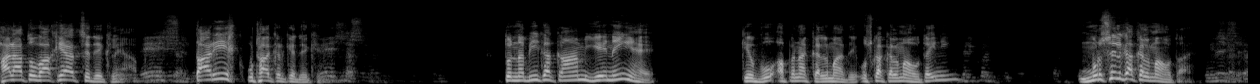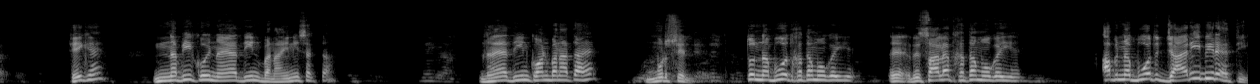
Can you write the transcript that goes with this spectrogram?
حالات و واقعات سے دیکھ لیں آپ۔ تاریخ اٹھا کر کے دیکھیں۔ تو نبی کا کام یہ نہیں ہے کہ وہ اپنا کلمہ دے۔ اس کا کلمہ ہوتا ہی نہیں۔ مرسل کا کلمہ ہوتا ہے۔ ٹھیک ہے؟ نبی کوئی نیا دین بنا ہی نہیں سکتا۔ نیا دین کون بناتا ہے؟ مرسل۔ تو نبوت ختم ہو گئی ہے۔ رسالت ختم ہو گئی ہے۔ اب نبوت جاری بھی رہتی۔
